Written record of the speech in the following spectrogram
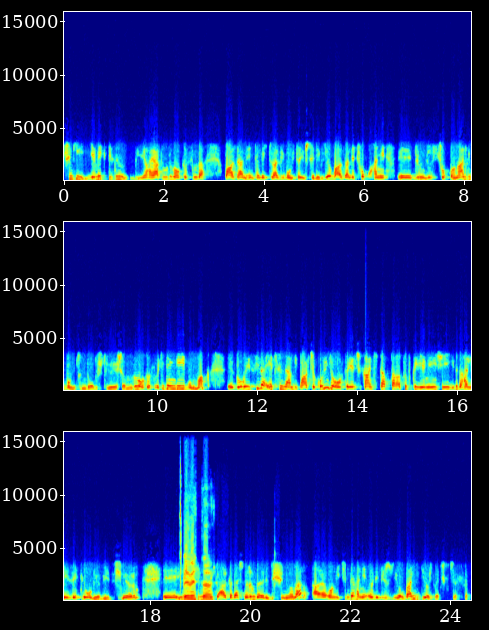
çünkü yemek bizim hayatımızın ortasında bazen entelektüel bir boyuta yükselebiliyor. Bazen de çok hani e, dümdüz, çok banal bir boyutunda oluşturuyor yaşamımızın. Ortasındaki dengeyi bulmak. E, dolayısıyla hepsinden bir parça koyunca ortaya çıkan kitapta tıpkı yemeğin şeyi gibi daha lezzetli oluyor diye düşünüyorum. E, evet. Evet. arkadaşlarım da öyle düşünüyorlar. E, onun için de hani öyle bir yoldan gidiyoruz açıkçası.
